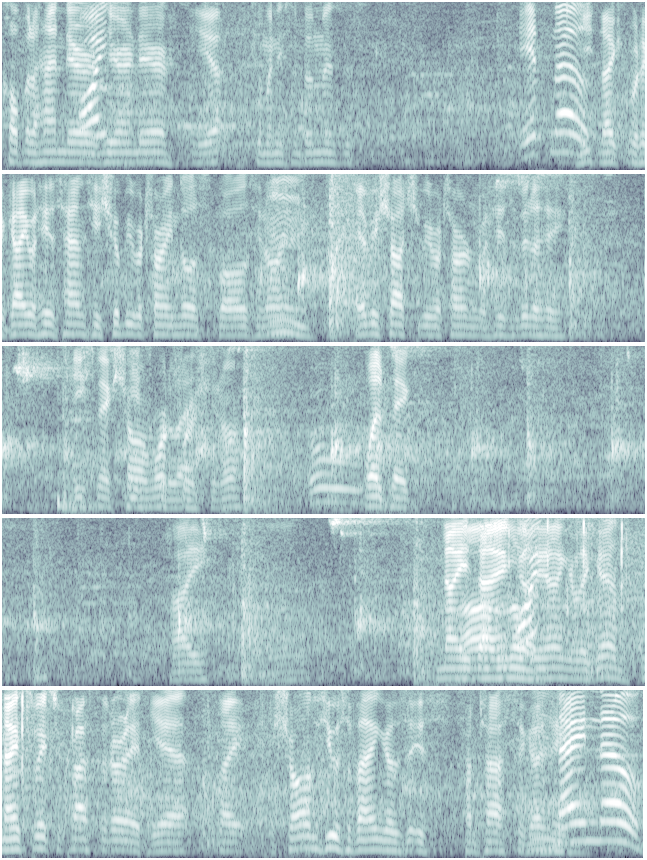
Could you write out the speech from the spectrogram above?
Couple of hand errors Point. here and there. yeah. Too many simple misses. 8 He, 0. like with a guy with his hands, he should be returning those balls. You know, Mm. every shot should be returned with his ability. At least make Sean Needs to work put for it. You know. Well picked. High. Nice oh, angle. lovely angle again. Nice switch across to the right. Yeah, like Sean's use of angles is fantastic. I think. 9 0.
